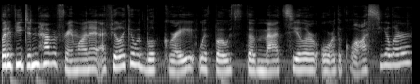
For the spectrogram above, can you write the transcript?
But if you didn't have a frame on it, I feel like it would look great with both the matte sealer or the gloss sealer.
